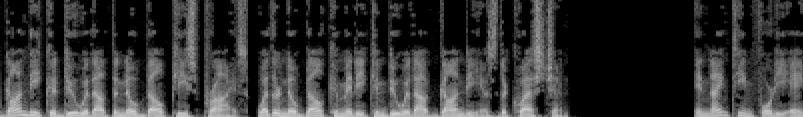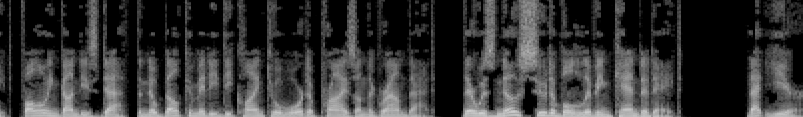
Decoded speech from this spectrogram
Gandhi could do without the Nobel Peace Prize, whether Nobel Committee can do without Gandhi is the question. In 1948, following Gandhi's death, the Nobel Committee declined to award a prize on the ground that, "...there was no suitable living candidate." That year.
